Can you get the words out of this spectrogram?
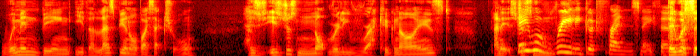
women being either lesbian or bisexual has is just not really recognised, and it's They just were really good friends, Nathan. they were su-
